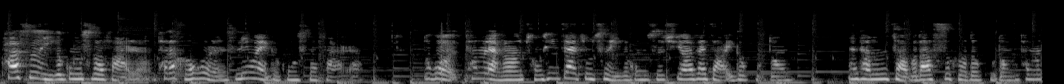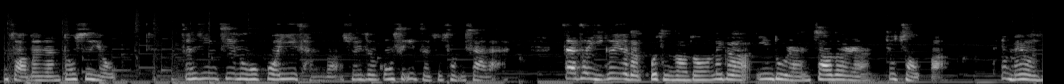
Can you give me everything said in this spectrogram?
他是一个公司的法人，他的合伙人是另外一个公司的法人。如果他们两个人重新再注册一个公司，需要再找一个股东。但他们找不到适合的股东，他们找的人都是有征信记录或异常的，所以这个公司一直注册不下来。在这一个月的过程当中，那个印度人招的人就走了，就没有人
